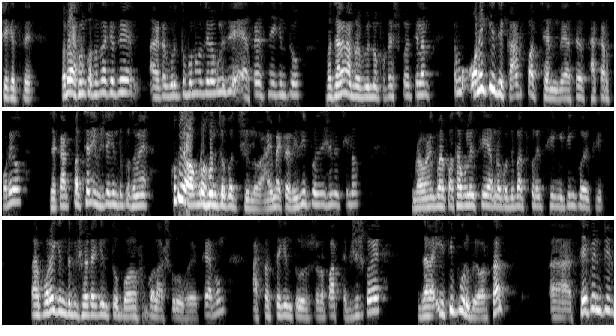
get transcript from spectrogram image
সেক্ষেত্রে, তবে এখন কথা থাকে যে একটা গুরুত্বপূর্ণ যেটা বলি যে এসএস নিয়ে কিন্তু আপনারা জানেন, আমরা বিভিন্ন প্রোটেস্ট করেছিলাম, এবং অনেকেই যে কার্ড পাচ্ছেন এসএস থাকার পরেও যে কার্ড পাচ্ছেন, এই বিষয়টা কিন্তু প্রথমে খুবই অগ্রহণযোগ্য ছিল। আইমা একটা রিজিট পজিশনে ছিল। আমরা অনেকবার কথা বলেছি, আমরা প্রতিবাদ করেছি মিটিং করেছি। তারপরে কিন্তু বিষয়টা কিন্তু বরফ গলা শুরু হয়েছে, এবং আস্তে আস্তে কিন্তু সেটা পাচ্ছে। বিশেষ করে যারা ইতিপূর্বে, অর্থাৎ সেফ এন্ট্রির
